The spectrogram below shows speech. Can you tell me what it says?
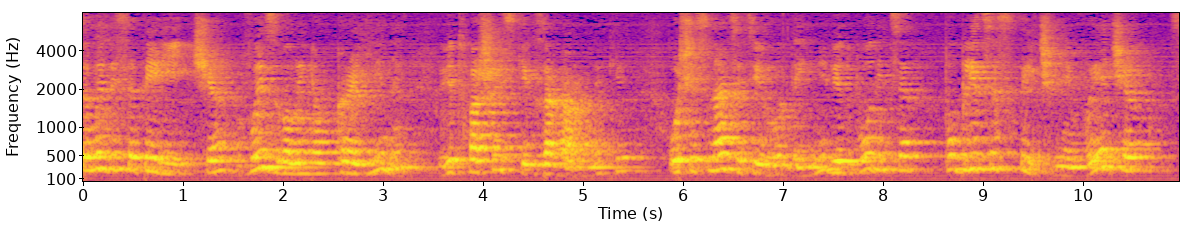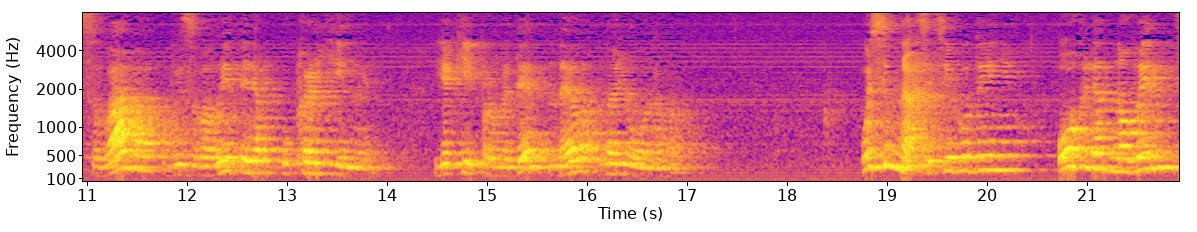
70-річчя визволення України від фашистських загарбників о 16 годині відбудеться публіцистичний вечір Слава визволителям України, який проведе Нела Ларіонова. О 17-й годині огляд новин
